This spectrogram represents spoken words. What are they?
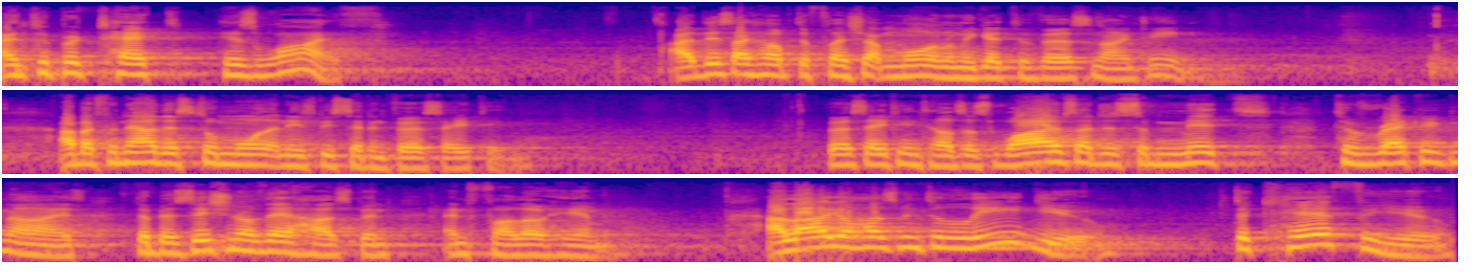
and to protect his wife. Uh, this I hope to flesh out more when we get to verse 19. Uh, but for now, there's still more that needs to be said in verse 18. Verse 18 tells us wives are to submit to recognize the position of their husband and follow him. Allow your husband to lead you, to care for you.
